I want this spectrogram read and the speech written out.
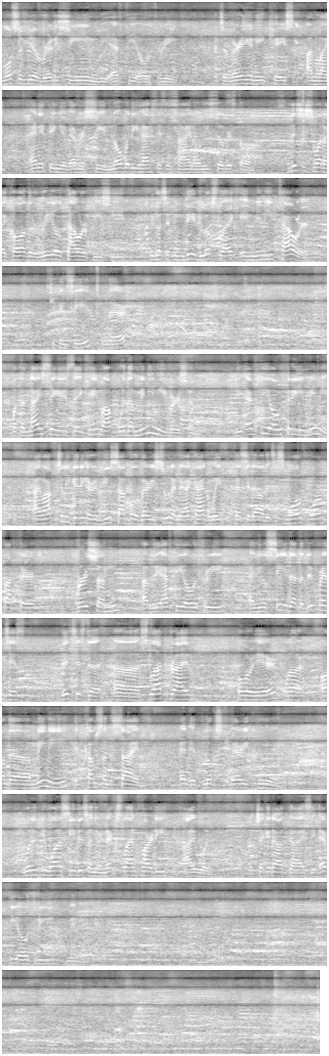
most of you have already seen the FT03. It's a very unique case, unlike anything you've ever seen. Nobody has this design, only Silverstone. This is what I call the real tower PC because it indeed looks like a mini tower. As you can see there. But the nice thing is they came up with a mini-me version, the FT03 Mini. I'm actually getting a review sample very soon and I can't wait to test it out. It's a small form factor version of the FT03 and you'll see that the difference is this is the uh, slot drive over here well on the Mini it comes on the side and it looks very cool. Wouldn't you want to see this on your next LAN party? I would. Check it out guys, the FT03 Mini.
